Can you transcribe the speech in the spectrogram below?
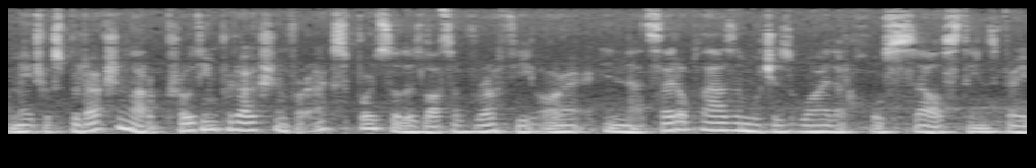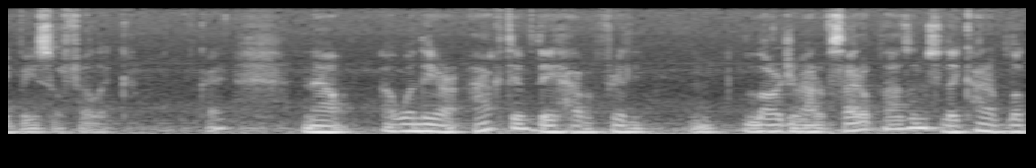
matrix production a lot of protein production for export so there's lots of rough ER in that cytoplasm which is why that whole cell stays very basophilic. Okay. Now, uh, when they are active, they have a fairly large amount of cytoplasm, so they kind of look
